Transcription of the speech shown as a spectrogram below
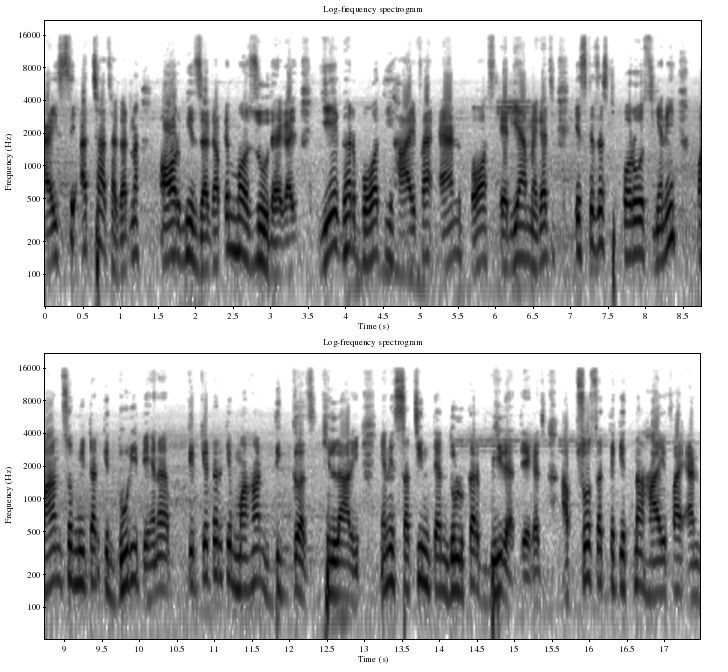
ऐसे अच्छा अच्छा घर ना और भी जगह पे मौजूद है गज ये घर बहुत ही hi fi and posh area में गज इसके जस्ट पड़ोस, यानी 500 मीटर की दूरी पे है ना क्रिकेटर के महान दिग्गज खिलाड़ी, यानी सचिन तेंदुलकर भी रहते हैं आप सोच सकते कितना hi fi and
